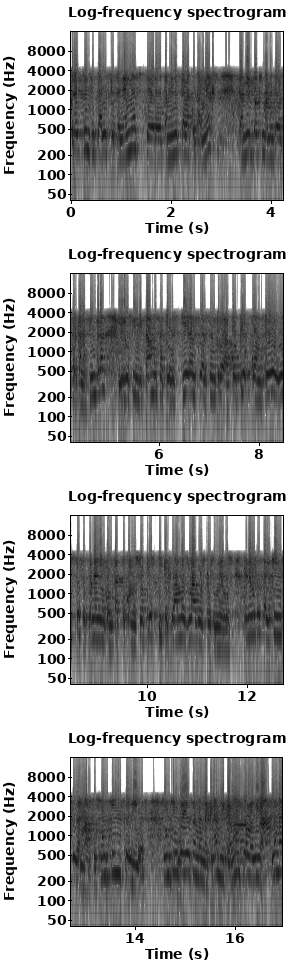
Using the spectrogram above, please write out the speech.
tres principales que tenemos, pero también está la Coparmex, también próximamente va a estar Canacintra, y los invitamos a quienes quieran ser centro de acopio, con todo gusto se ponen en contacto con nosotros y que seamos más los que sumemos. Tenemos hasta el 15 de marzo, son 15 días, son 15 días en donde créanme que en un solo día una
